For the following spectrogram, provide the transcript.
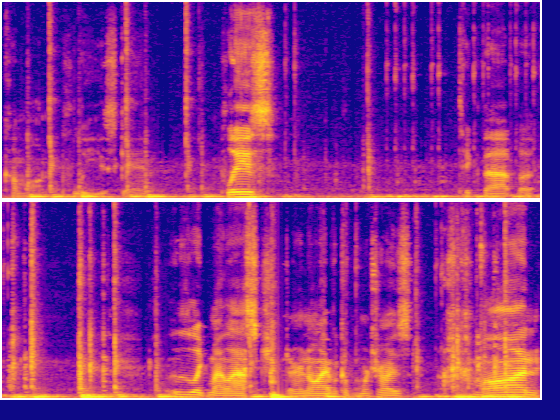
Come on, please, game. Please. Take that, but... This is like my last... Or no, I have a couple more tries. Oh, come on.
